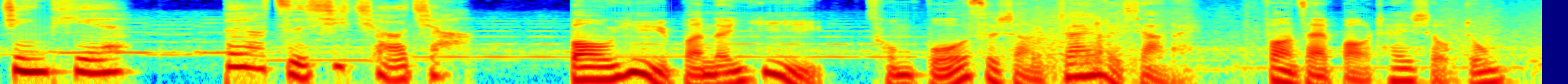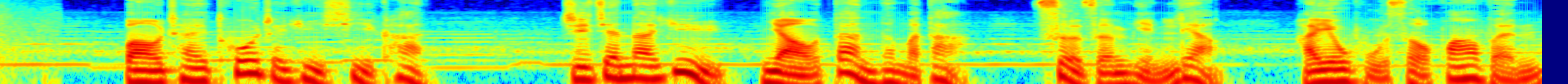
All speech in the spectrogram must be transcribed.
今天都要仔细瞧瞧。宝玉把那玉从脖子上摘了下来，放在宝钗手中。宝钗托着玉细看，只见那玉鸟蛋那么大，色泽明亮，还有五色花纹。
